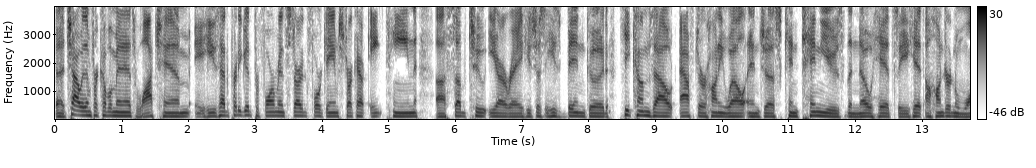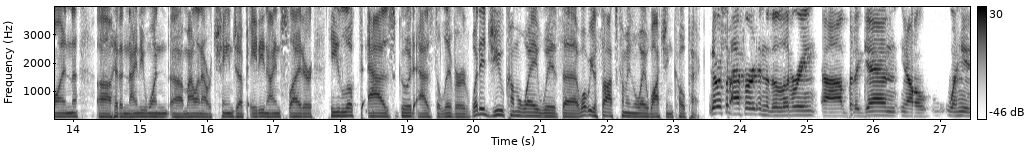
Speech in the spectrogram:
uh, chat with him for a couple minutes, watch him. He's had a pretty good performance, started four games, struck out 18, uh, sub two ERA. He's just, he's been good. He comes out after Honeywell and just continues the no hits. He hit 101, uh, hit a 91 uh, mile an hour changeup, 89 slider. He looked as good as delivered. What did you come away with? Uh, what were your thoughts coming away watching Kopech? there was some effort in the delivery, uh, but again, you know, when he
